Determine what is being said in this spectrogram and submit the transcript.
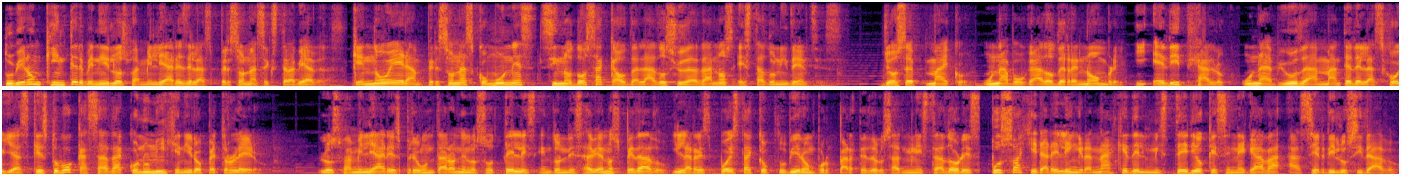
tuvieron que intervenir los familiares de las personas extraviadas, que no eran personas comunes, sino dos acaudalados ciudadanos estadounidenses. Joseph Michael, un abogado de renombre, y Edith Hallock, una viuda amante de las joyas que estuvo casada con un ingeniero petrolero. Los familiares preguntaron en los hoteles en donde se habían hospedado y la respuesta que obtuvieron por parte de los administradores puso a girar el engranaje del misterio que se negaba a ser dilucidado.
